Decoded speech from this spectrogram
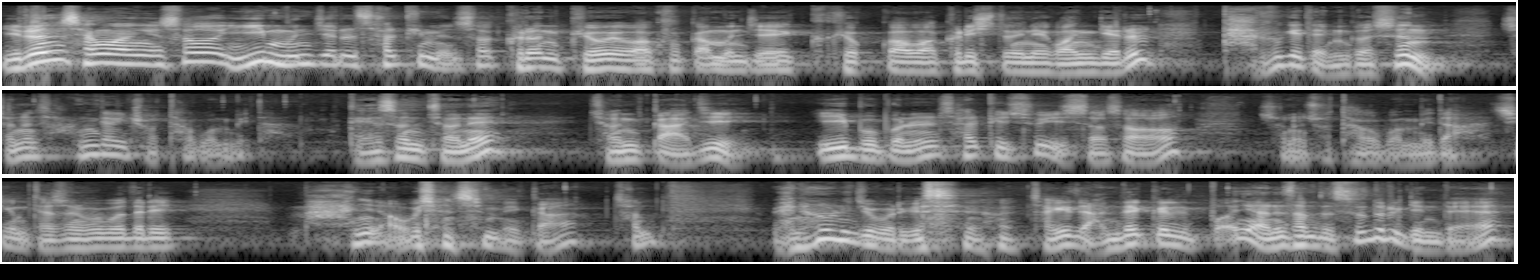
이런 상황에서 이 문제를 살피면서 그런 교회와 국가 문제의 교과와 그리스도인의 관계를 다루게 된 것은 저는 상당히 좋다고 봅니다. 대선 전에 전까지 이 부분을 살필 수 있어서 저는 좋다고 봅니다. 지금 대선 후보들이 많이 나오지 않습니까? 참 왜 나오는지 모르겠어요. 자기들 안 될 걸 뻔히 아는 사람들 수두룩인데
